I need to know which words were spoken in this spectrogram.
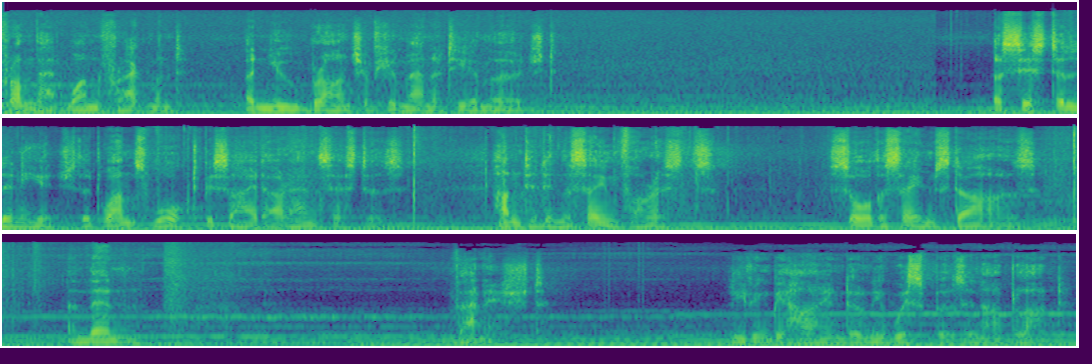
From that one fragment, a new branch of humanity emerged. A sister lineage that once walked beside our ancestors, hunted in the same forests, saw the same stars, and then vanished leaving behind only whispers in our blood.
